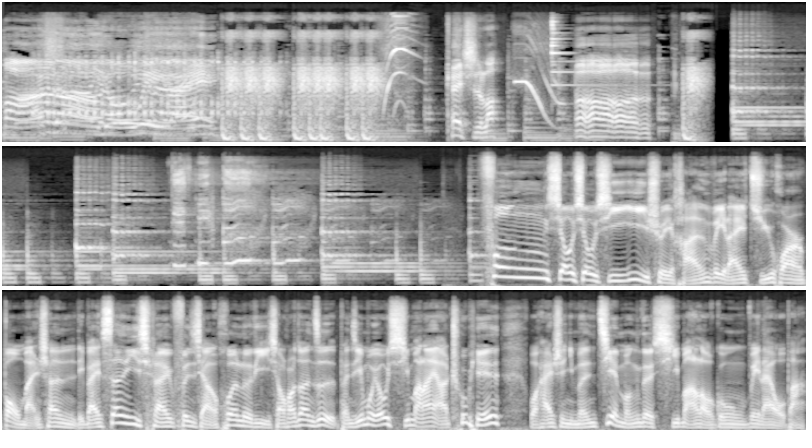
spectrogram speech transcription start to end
马上有未来，开始了啊！风萧萧兮易水寒，未来菊花爆满山。礼拜三一起来分享欢乐的小花段子。本节目由喜马拉雅出品，我还是你们渐萌的喜马老公未来欧巴。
